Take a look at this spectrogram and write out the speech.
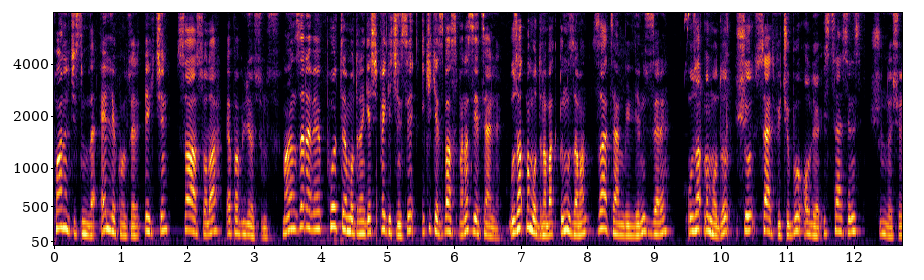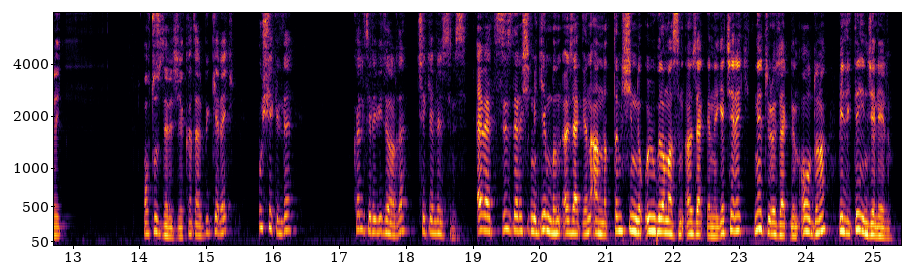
pan açısını da elle kontrol etmek için sağa sola yapabiliyorsunuz. Manzara ve portre moduna geçmek içinse iki kez basmanız yeterli. Uzatma moduna baktığımız zaman zaten bildiğiniz üzere uzatma modu şu selfie çubuğu oluyor. İsterseniz şunu da şöyle 30 dereceye kadar bükerek bu şekilde kaliteli videolarda çekebilirsiniz. Evet sizlere şimdi gimbal'ın özelliklerini anlattım. Şimdi uygulamasının özelliklerine geçerek ne tür özelliklerin olduğunu birlikte inceleyelim.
